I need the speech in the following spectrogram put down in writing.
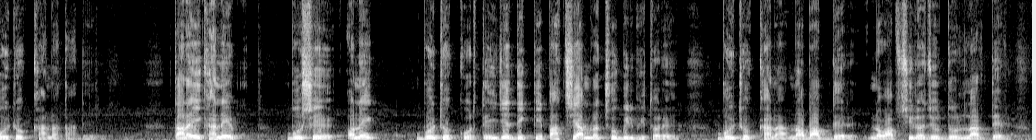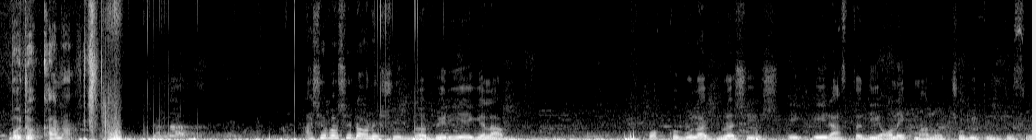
বৈঠকখানা তাদের। তারা এখানে বসে অনেক বৈঠক করতে, এই যে দেখতেই পাচ্ছি আমরা ছবির ভিতরে বৈঠকখানা, নবাবদের, নবাব সিরাজউদ্দৌলাদের বৈঠকখানা। আশেপাশেটা অনেক সুন্দর, বেরিয়ে গেলাম। পক্ষগুলা ঘোরা শেষ, এই এই রাস্তা দিয়ে অনেক মানুষ ছবি তুলতেছে।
